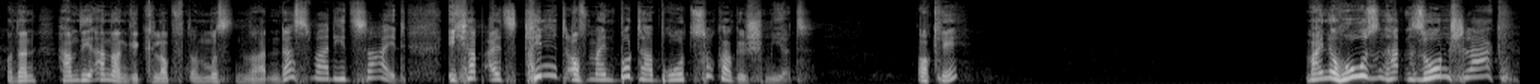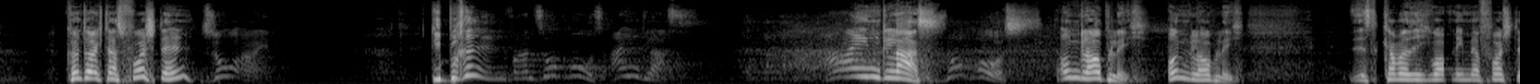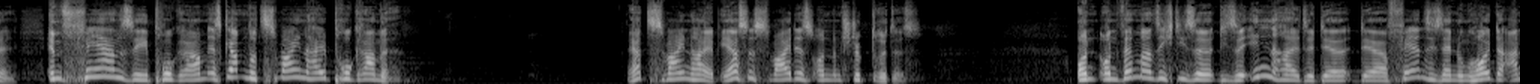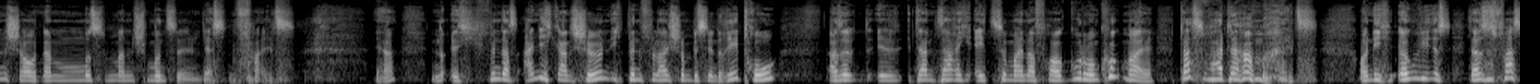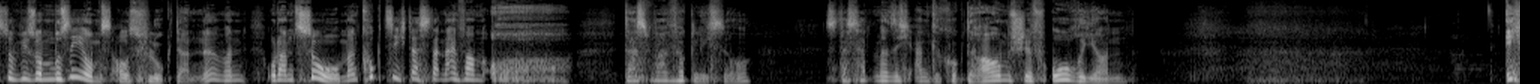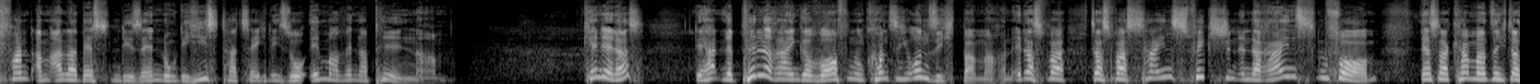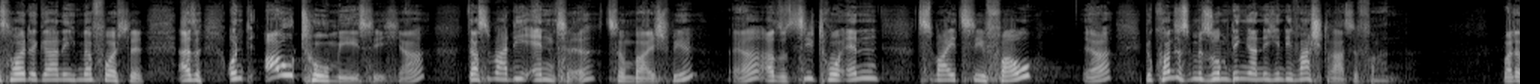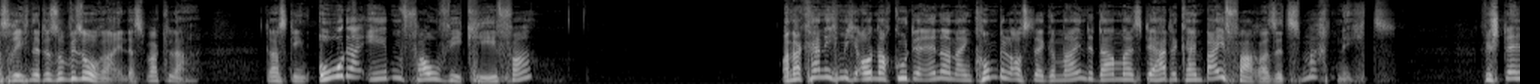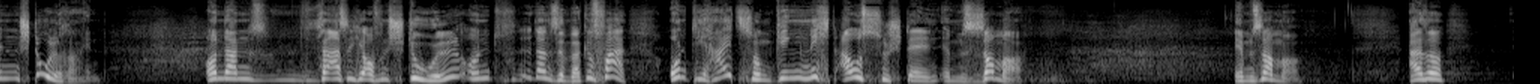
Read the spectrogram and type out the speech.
und dann haben die anderen geklopft und mussten warten. Das war die Zeit. Ich habe als Kind auf mein Butterbrot Zucker geschmiert. Okay? Meine Hosen hatten so einen Schlag. Könnt ihr euch das vorstellen? So ein. Die Brillen waren so groß. Ein Glas. Ein Glas. Unglaublich, unglaublich. Das kann man sich überhaupt nicht mehr vorstellen. Im Fernsehprogramm, es gab nur zweieinhalb Programme. Ja, zweieinhalb. Erstes, zweites und ein Stück drittes. Und, und wenn man sich diese, diese Inhalte der, der Fernsehsendung heute anschaut, dann muss man schmunzeln, bestenfalls. Ja? Ich finde das eigentlich ganz schön. Ich bin vielleicht schon ein bisschen retro. Also äh, dann sage ich ey, zu meiner Frau Gudrun, guck mal, das war damals. Und ich, irgendwie ist, das ist fast so wie so ein Museumsausflug dann. Ne? Man, oder am Zoo. Man guckt sich das dann einfach, oh, das war wirklich so. Das hat man sich angeguckt. Raumschiff Orion. Ich fand am allerbesten die Sendung, die hieß tatsächlich so, immer wenn er Pillen nahm. Kennt ihr das? Der hat eine Pille reingeworfen und konnte sich unsichtbar machen. Das war, das war Science Fiction in der reinsten Form. Deshalb kann man sich das heute gar nicht mehr vorstellen. Also, und automäßig, ja, das war die Ente zum Beispiel. Ja, also Citroën 2CV. Ja, du konntest mit so einem Ding ja nicht in die Waschstraße fahren, weil das regnete sowieso rein, das war klar. Das ging. Oder eben VW Käfer. Und da kann ich mich auch noch gut erinnern, ein Kumpel aus der Gemeinde damals, der hatte keinen Beifahrersitz, macht nichts. Wir stellen einen Stuhl rein. Und dann saß ich auf dem Stuhl und dann sind wir gefahren. Und die Heizung ging nicht auszustellen im Sommer. Im Sommer. Also,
